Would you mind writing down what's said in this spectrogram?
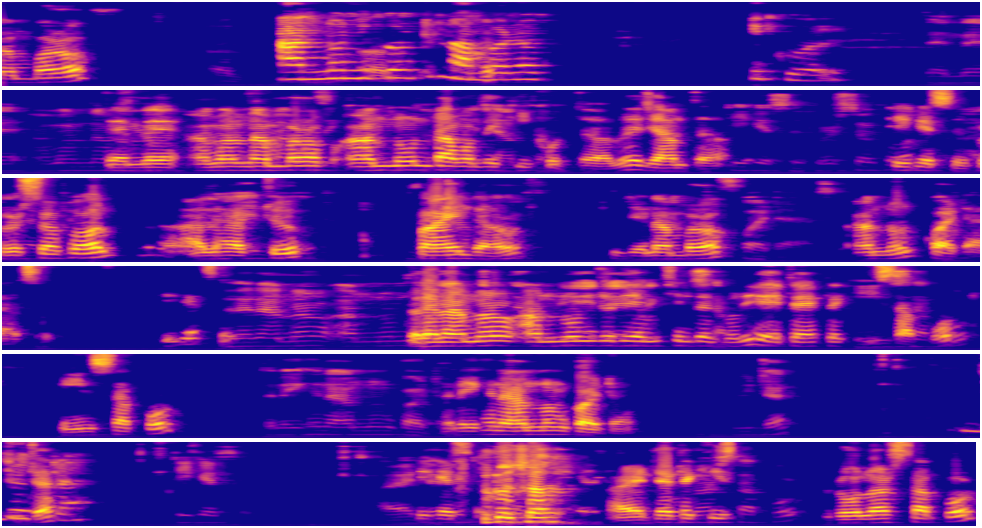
number of unknown equal to number of equal তাহলে আমার নাম্বার অফ আননোনটা আমাদের কি করতে হবে? জানতে হবে। ঠিক আছে ফার্স্ট অফ ঠিক আছে first of all I have to find out যে নাম্বার অফ আছে। আননোন কয়টা আছে। ঠিক আছে? তাহলে আননোন যদি আমি চিন্তা করি এটা একটা কি সাপোর্ট ইন সাপোর্ট তাহলে এখানে আননোন কয়টা? তাহলে এখানে আননোন কয়টা? দুইটা? দুটা ঠিক আছে। ঠিক এটা আছে। দুটো স্যার আর এটা একটা কি সাপোর্ট রোলার সাপোর্ট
